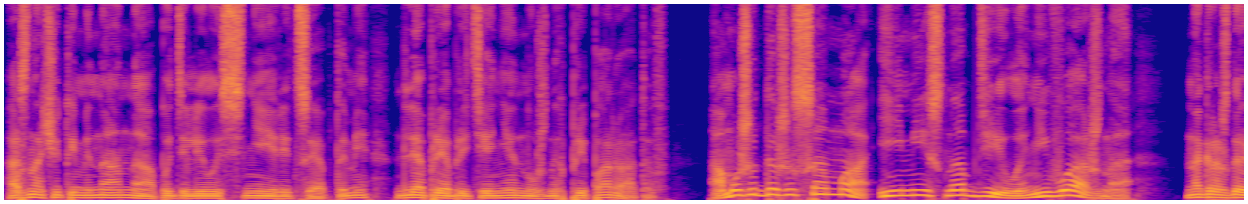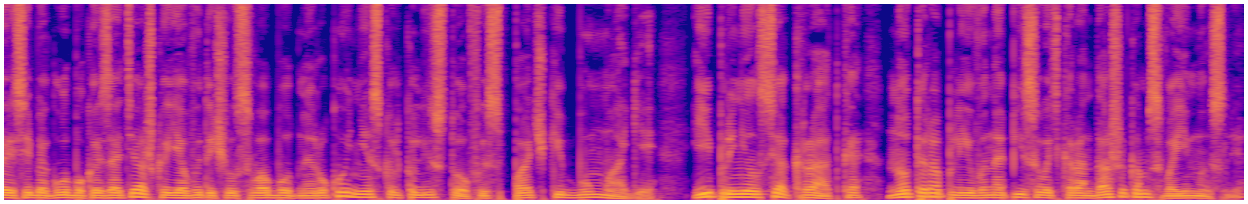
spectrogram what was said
а значит, именно она поделилась с ней рецептами для приобретения нужных препаратов. А может, даже сама ими снабдила, неважно – Награждая себя глубокой затяжкой, я вытащил свободной рукой несколько листов из пачки бумаги и принялся кратко, но торопливо написывать карандашиком свои мысли.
